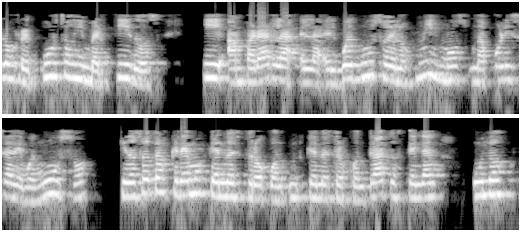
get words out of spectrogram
los recursos invertidos y amparar el buen uso de los mismos, una póliza de buen uso, si nosotros queremos que, nuestro, que nuestros contratos tengan unos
